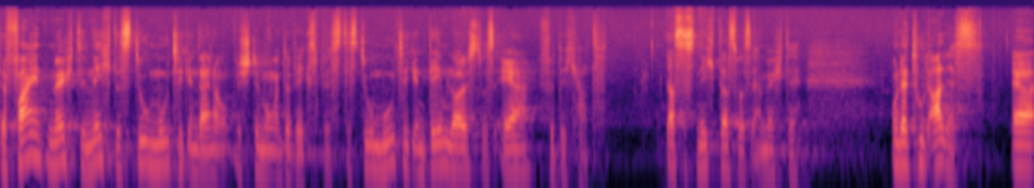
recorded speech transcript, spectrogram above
Der Feind möchte nicht, dass du mutig in deiner Bestimmung unterwegs bist, dass du mutig in dem läufst, was er für dich hat. Das ist nicht das, was er möchte. Und er tut alles. Er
